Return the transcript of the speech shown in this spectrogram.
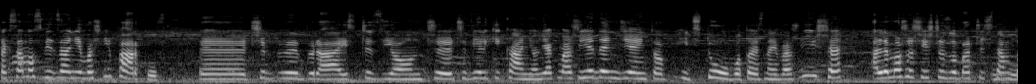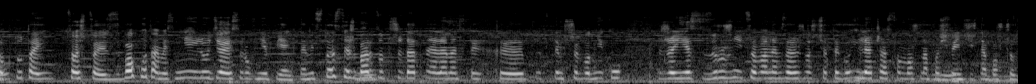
Tak samo zwiedzanie właśnie parków. E, czy Bryce, czy Zion, czy, czy Wielki Kanion. Jak masz jeden dzień, to idź tu, bo to jest najważniejsze, ale możesz jeszcze zobaczyć tam to Mhm. tutaj coś, co jest z boku, tam jest mniej ludzi, a jest równie piękne. Więc to jest też Mhm. bardzo przydatny element w, tych, e, w tym przewodniku, że jest zróżnicowane w zależności od tego, ile czasu można poświęcić na poszczególne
